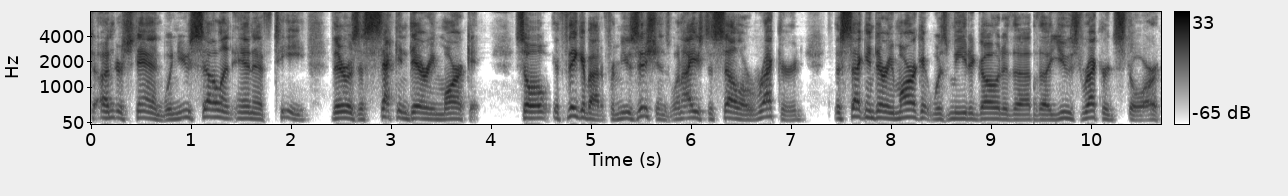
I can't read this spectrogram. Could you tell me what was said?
to understand when you sell an NFT, there is a secondary market. So if think about it for musicians, when I used to sell a record, the secondary market was me to go to the, the used record store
